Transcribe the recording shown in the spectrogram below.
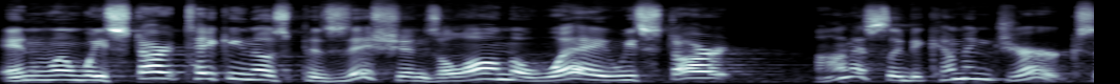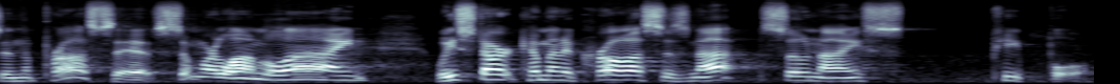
And when we start taking those positions along the way, we start honestly becoming jerks in the process. Somewhere along the line, we start coming across as not so nice people.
